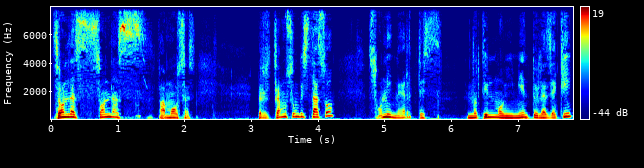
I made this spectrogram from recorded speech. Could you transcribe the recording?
Son las, son las famosas. Pero si echamos un vistazo, son inertes, no tienen movimiento y las de aquí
